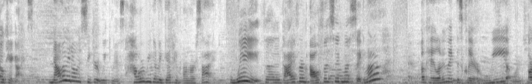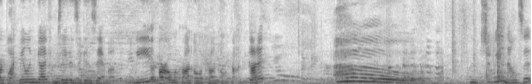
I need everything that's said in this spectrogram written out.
Okay, guys. Now that we know his secret weakness, how are we gonna get him on our side? Wait, the guy from Alpha Sigma Sigma? Okay, let me make this clear. We are blackmailing the guy from Zeta Zigga Zama. We are Omicron, Omicron, Omicron. Got it? Oh. Hmm, should we announce it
